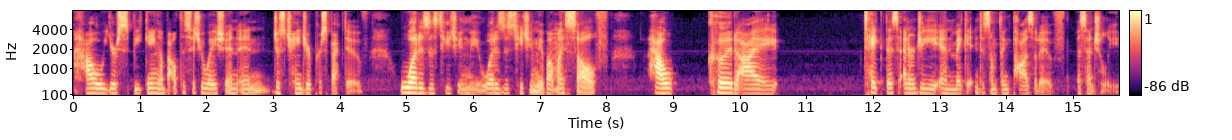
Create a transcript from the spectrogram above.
how you're speaking about the situation and just change your perspective. What is this teaching me? What is this teaching me about myself? How could I take this energy and make it into something positive, essentially.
